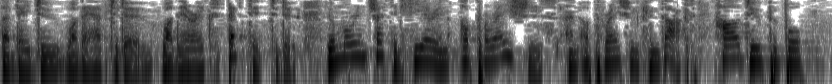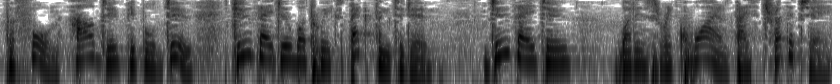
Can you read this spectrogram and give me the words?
that they do what they have to do, what they are expected to do. You're more interested here in operations and operation conduct. How do people perform? How do people do? Do they do what we expect them to do? Do they do what is required by strategy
